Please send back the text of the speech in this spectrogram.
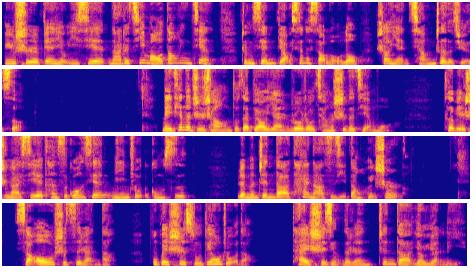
于是，便有一些拿着鸡毛当令箭、争先表现的小喽啰上演强者的角色。每天的职场都在表演弱肉强食的节目，特别是那些看似光鲜民主的公司，人们真的太拿自己当回事儿了。小欧是自然的，不被世俗雕琢的，太市井的人真的要远离，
